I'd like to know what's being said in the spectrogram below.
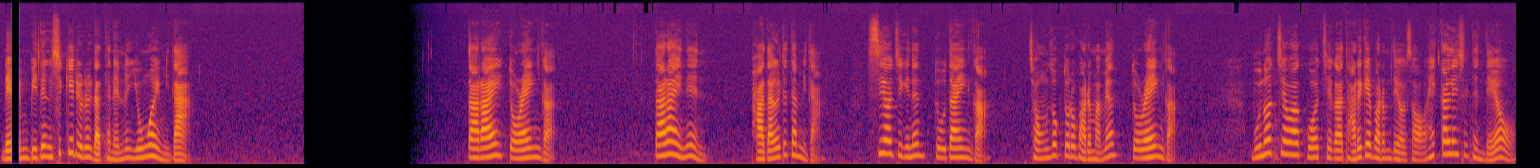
냄비 등 식기류를 나타내는 용어입니다. 따라이 또랭가 따라이는 바닥을 뜻합니다. 쓰여지기는 또다인가 정속도로 발음하면 또랭가 문어체와 구어체가 다르게 발음되어서 헷갈리실 텐데요.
